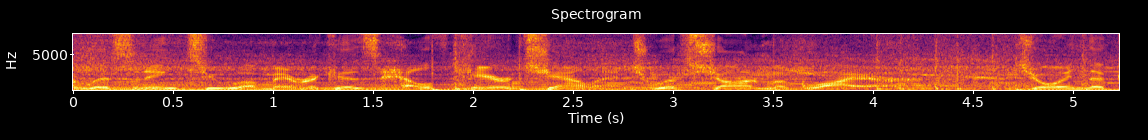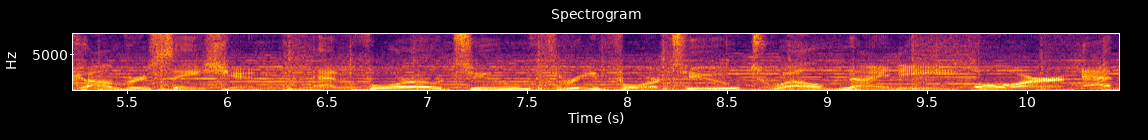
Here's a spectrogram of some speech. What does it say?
are listening to America's Healthcare Challenge with Sean McGuire. Join the conversation at 402 342 1290 or at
